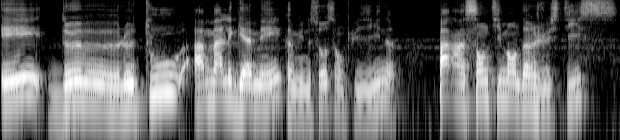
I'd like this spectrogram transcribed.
et de le tout amalgamé, comme une sauce en cuisine, par un sentiment d'injustice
